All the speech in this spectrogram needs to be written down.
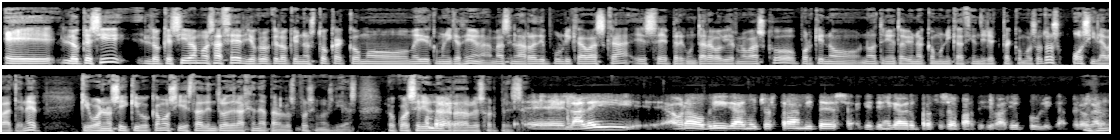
Eh, lo que sí, lo que sí vamos a hacer, yo creo que lo que nos toca como medio de comunicación, además en la radio pública vasca, es eh, preguntar al gobierno vasco por qué no, no ha tenido todavía una comunicación directa con vosotros o si la va a tener, que igual nos equivocamos y está dentro de la agenda para los próximos días, lo cual sería una agradable sorpresa. Eh, la ley ahora obliga en muchos trámites a que tiene que haber un proceso de participación pública, pero claro,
